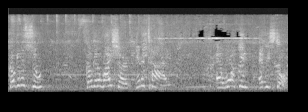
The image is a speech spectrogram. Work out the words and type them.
Go get a suit, go get a white shirt, get a tie, and walk in every store.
